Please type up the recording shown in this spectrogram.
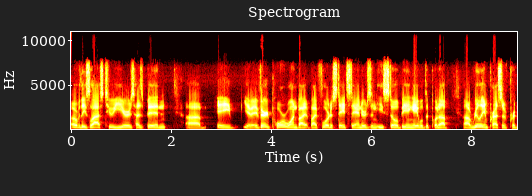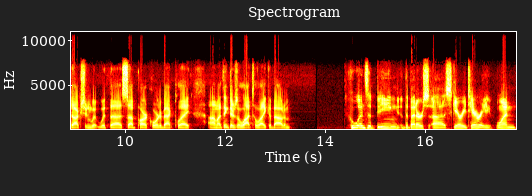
over these last two years, has been uh, a you know, a very poor one by by Florida State standards, and he's still being able to put up uh, really impressive production with with uh, subpar quarterback play. Um, I think there's a lot to like about him. Who ends up being the better uh, scary Terry when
